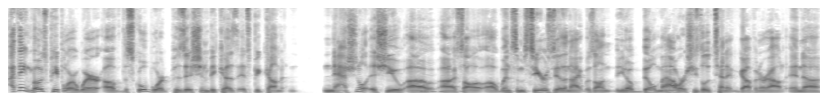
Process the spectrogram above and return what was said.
I think most people are aware of the school board position because it's become a national issue. Uh, I saw uh, Winsome Sears the other night was on. You know, Bill Maher. She's a lieutenant governor out in uh,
